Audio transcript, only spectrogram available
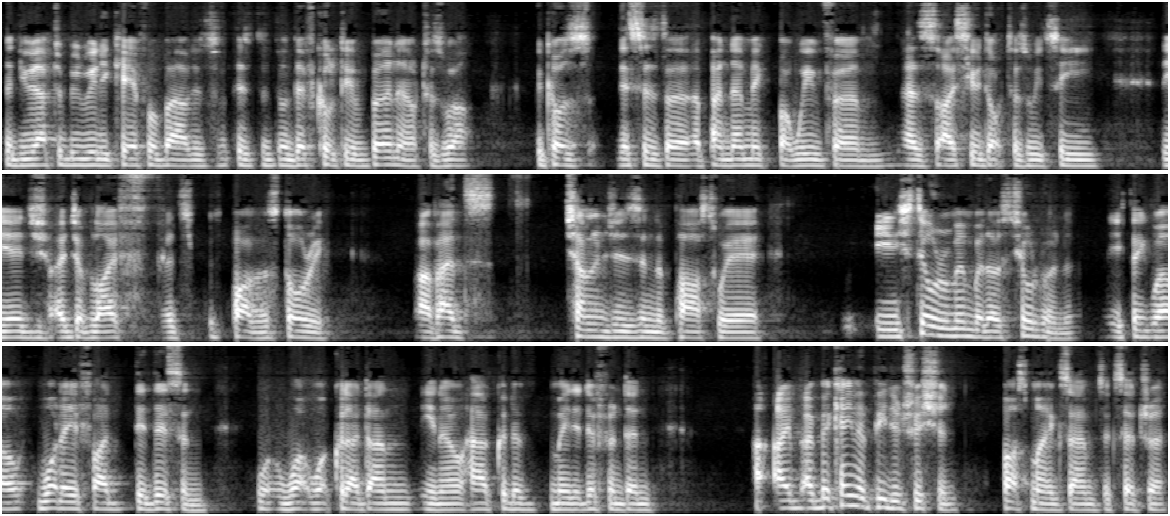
that you have to be really careful about is, is the difficulty of burnout as well. Because this is a, a pandemic, but we've, um, as ICU doctors, we see the edge, edge of life. It's, it's part of the story. I've had challenges in the past where you still remember those children. You think, well, what if I did this and what what could I have done? You know, how could I have made it different? And I, I became a pediatrician, passed my exams, etc.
